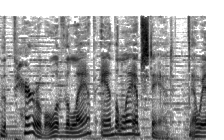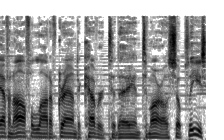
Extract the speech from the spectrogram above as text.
the parable of the lamp and the lampstand. Now, we have an awful lot of ground to cover today and tomorrow, so please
